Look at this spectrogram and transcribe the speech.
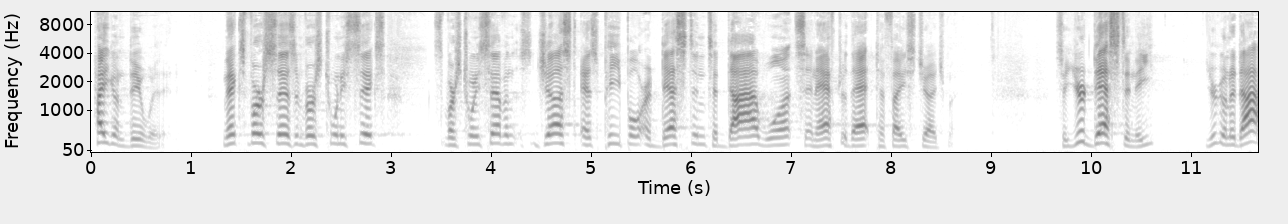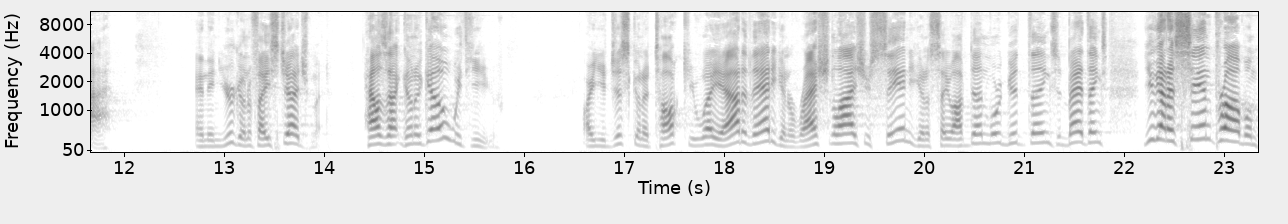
How are you going to deal with it? Next verse says in verse 26, verse 27, just as people are destined to die once and after that to face judgment. So your destiny, you're going to die, and then you're going to face judgment. How's that going to go with you? Are you just going to talk your way out of that? Are you going to rationalize your sin? You're going to say, Well, I've done more good things than bad things. You got a sin problem.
